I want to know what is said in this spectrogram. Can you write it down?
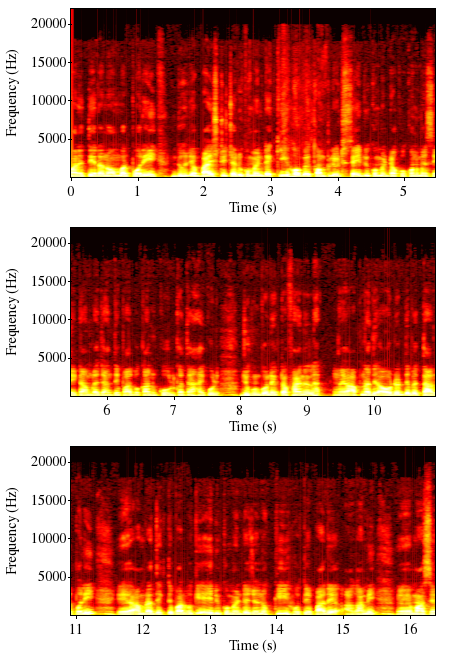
মানে তেরো নভেম্বর পরেই দু হাজার বাইশ টিচার রিকমেন্ডে কী হবে কমপ্লিট সেই রিকমেন্ডটা কখন হবে সেইটা আমরা জানতে পারব। কারণ কলকাতা হাইকোর্ট যখন কোনো একটা ফাইনাল আপনাদের অর্ডার দেবে, তারপরেই আমরা দেখতে পারব কি এই রিকমেন্ডের জন্য কী হতে পারে আগামী মাসে।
